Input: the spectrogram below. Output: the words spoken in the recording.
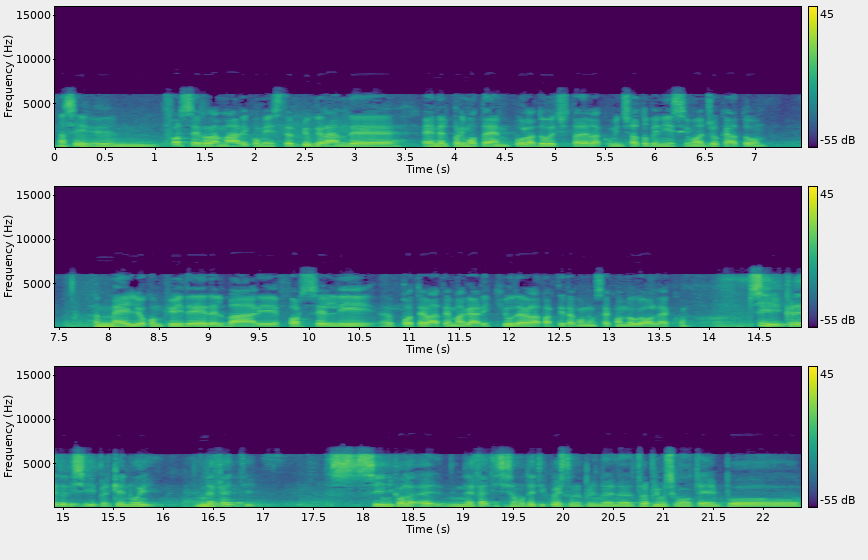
Ah sì, ehm, forse il rammarico mister più grande è nel primo tempo, laddove Cittadella ha cominciato benissimo, ha giocato meglio con più idee del Bari e forse lì eh, potevate magari chiudere la partita con un secondo gol, ecco. Sì, credo di sì, perché noi in effetti, sì Nicola, eh, in effetti ci siamo detti questo nel, nel, tra primo e secondo tempo.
